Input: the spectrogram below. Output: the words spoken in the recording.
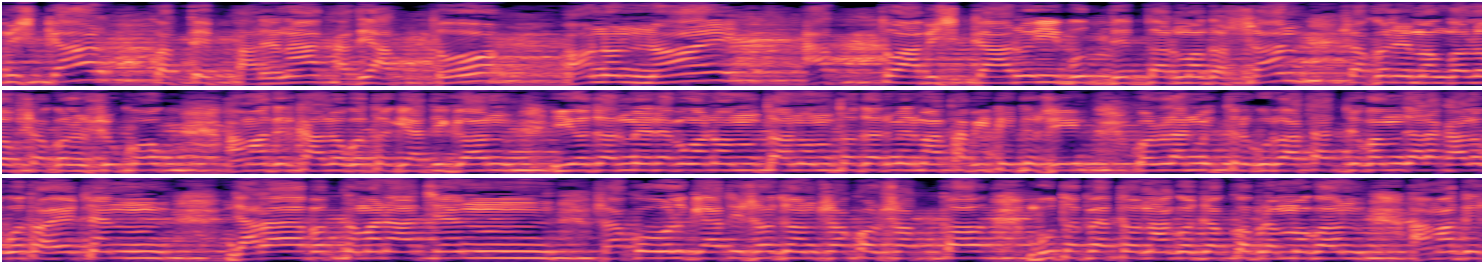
আবিষ্কার করতে পারে না। কাজে আত্ম অনন নয়, আত্ম আবিষ্কারই বুদ্ধের ধর্ম দর্শন সকলের মঙ্গল হোক, সকলের সুখ হোক। আমাদের কালগত জ্ঞাতিগণ, ইহ ধর্মের এবং অনন্ত অনন্ত ধর্মের মাথা পিতাইতসী কল্যাণ মিত্র গুরু আচার্যগণ যারা কালগত হয়েছেন, যারা বর্তমানে আছেন, সকল জ্ঞাতি স্বজন, সকল সত্য ভূতপেত নাগযজ্ঞ ব্রহ্মগণ, আমাদের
